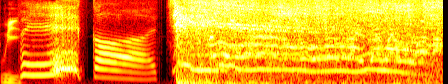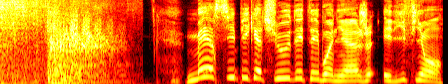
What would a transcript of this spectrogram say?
Oui. Pikachu Merci Pikachu des témoignages édifiants.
